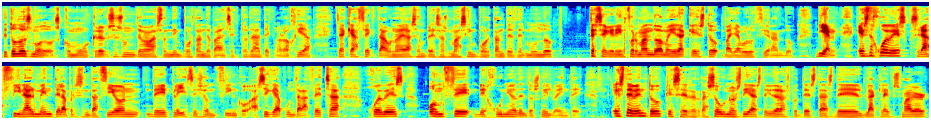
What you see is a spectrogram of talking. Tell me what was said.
De todos modos, como creo que eso es un tema bastante importante para el sector de la tecnología, ya que afecta a una de las empresas más importantes del mundo, te seguiré informando a medida que esto vaya evolucionando. Bien, este jueves será finalmente la presentación de PlayStation 5, así que apunta la fecha, jueves 11 de junio del 2020. Este evento, que se retrasó unos días debido a las protestas del Black Lives Matter,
